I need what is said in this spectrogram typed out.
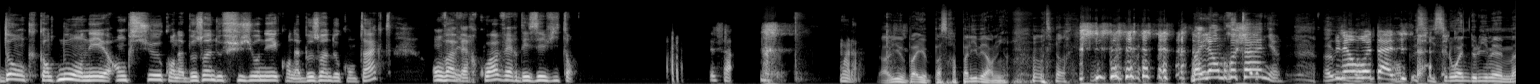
Donc, quand nous, on est anxieux, qu'on a besoin de fusionner, qu'on a besoin de contact, on va vers quoi? Vers des évitants. C'est ça. Alors, lui, il, pas- il passera pas l'hiver, lui. Bah, il est en Bretagne. Ah Il est en Bretagne. En plus, il s'éloigne de lui-même.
